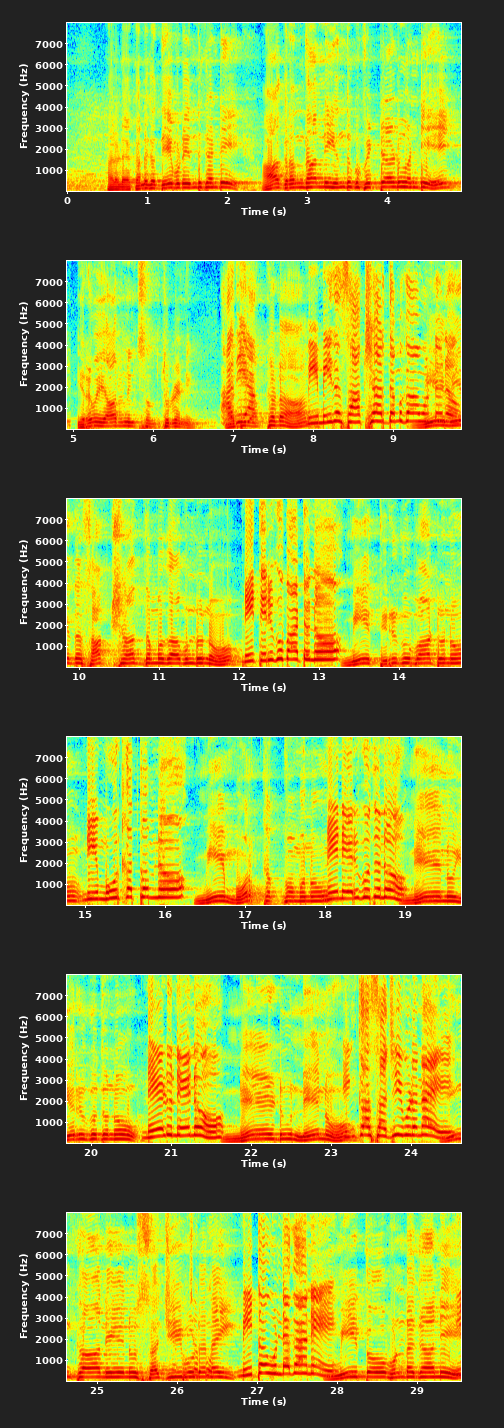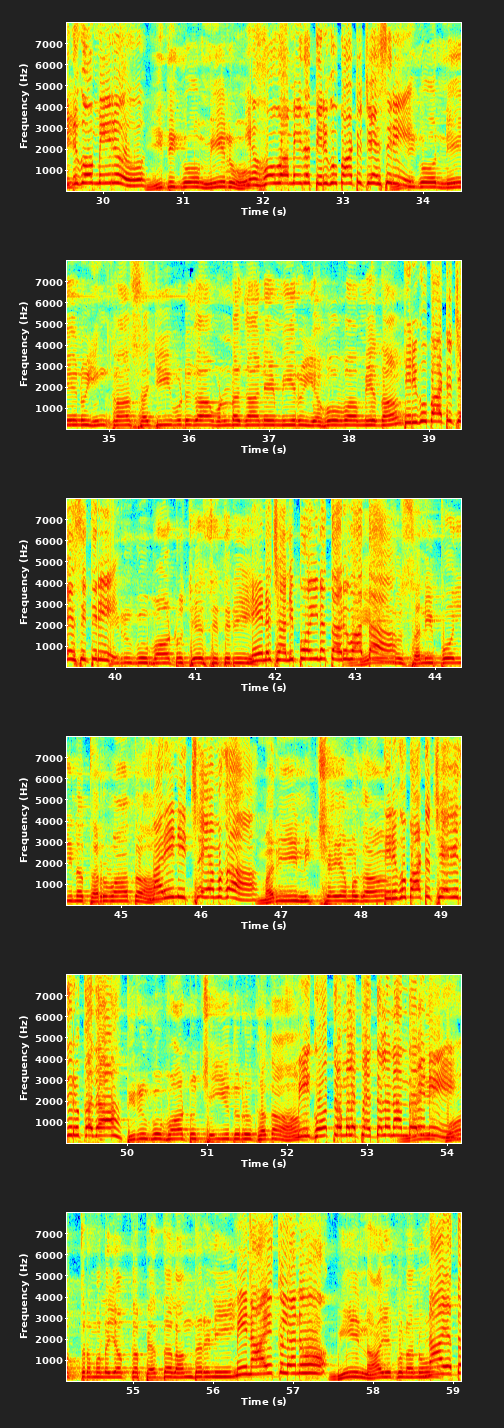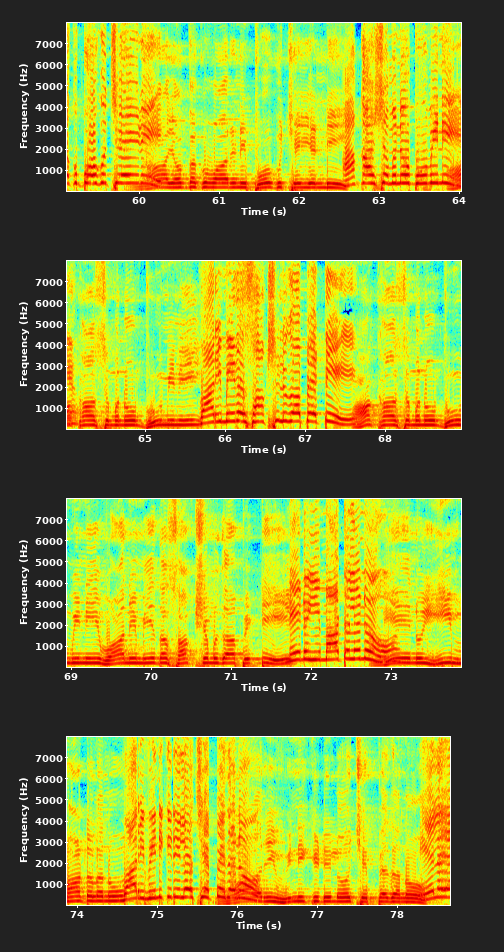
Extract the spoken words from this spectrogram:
అలా కనుక దేవుడు ఎందుకంటే ఆ గ్రంథాన్ని ఎందుకు పెట్టాడు అంటే ఇరవై ఆరు నుంచి చూడండి. అది అక్కడ మీ మీద సాక్షార్థముగా మీ ఉండును. మీద సాక్షాత్తముగా ఉండును. నీ తిరుగుబాటును. మీ తిరుగుబాటును. నీ మూర్ఖత్వమును. మీ మూర్ఖత్వమును. నేను ఎరుగుదును. నేను ఎరుగుదును. నేడు నేను. నేడు నేను. ఇంకా సజీవుడనై. ఇంకా నేను సజీవుడనై. మీతో ఉండగానే. మీతో ఉండగానే. ఇదిగో మీరు. ఇదిగో మీరు. యెహోవా మీద తిరుగుబాటు చేసిరి. ఇదిగో నేను ఇంకా సజీవుడిగా ఉండగానే మీరు యెహోవా మీద తిరుగుబాటు చేసి తిరుగుబాటు చేసి తిరిగి నేను చనిపోయిన తరువాత చనిపోయిన తరువాత మరి నిశ్చయముగా మరీ నిశ్చయముగా తిరుగుబాటు చేయుదురు కదా. తిరుగుబాటు చెయ్యుదురు కదా. మీ గోత్రముల పెద్దలనందరినీ మీ గోత్రముల యొక్క పెద్దలందరినీ మీ నాయకులను మీ నాయకులను నా పోగు చేయుడి. నా యొద్దకు వారిని పోగు చేయండి. ఆకాశమును భూమిని ఆకాశమును భూమిని వారి మీద సాక్షులుగా పెట్టి ఆకాశమును భూమిని వాని మీద సాక్ష్యముగా పెట్టి నేను ఈ మాటలను నేను ఈ మాటలను వారి వినికిడిలో చెప్పేదను. వారి వినికిడిలో చెప్పెదను. ఏలయనగా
